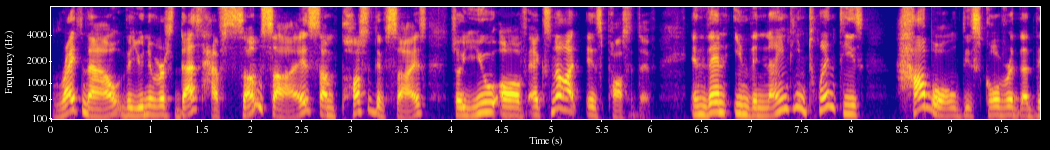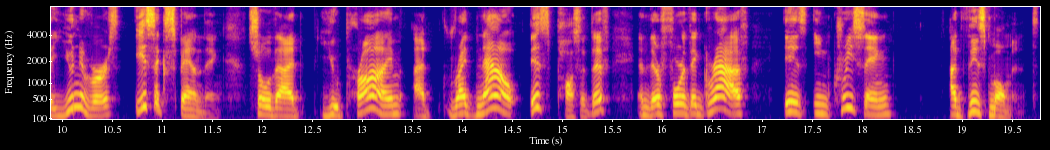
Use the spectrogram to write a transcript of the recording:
right now the universe does have some size, some positive size, so u of x naught is positive. And then in the 1920s, Hubble discovered that the universe is expanding so that u prime at right now is positive, and therefore the graph is increasing at this moment.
